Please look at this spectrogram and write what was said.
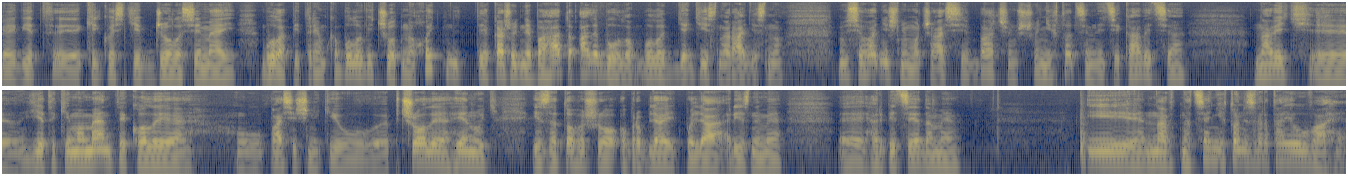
е, від е, кількості бджолосімей. Була підтримка, було відчутно. Хоч як кажуть, не багато, але було. Було дійсно радісно. Ну, в сьогоднішньому часі бачимо, що ніхто цим не цікавиться. Навіть е, є такі моменти, коли у пасічників е, пчоли гинуть із-за того, що обробляють поля різними е, гербіцидами. І на, це ніхто не звертає уваги.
